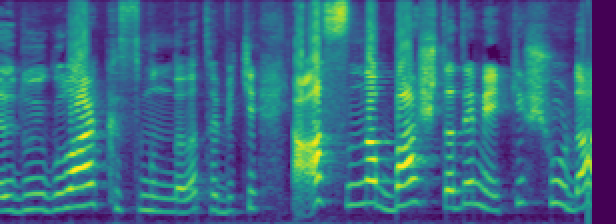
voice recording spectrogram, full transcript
E, duygular kısmında da tabii ki ya aslında başta demek ki şurada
